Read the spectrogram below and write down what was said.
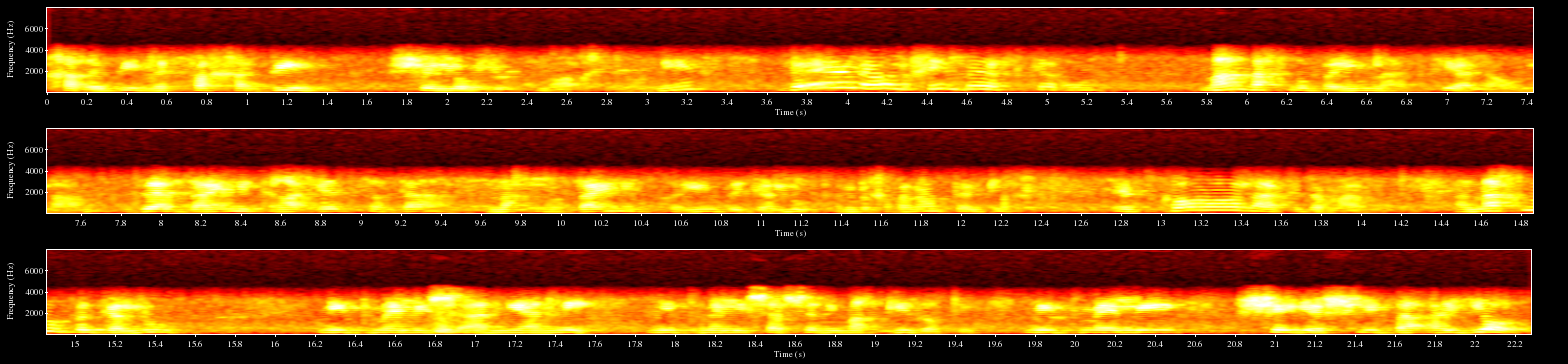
חרדים, מפחדים שלא יהיו כמו החילונים, ואלה הולכים בהפקרות. מה אנחנו באים להציע לעולם? זה עדיין נקרא עץ הדעת. אנחנו עדיין נמצאים בגלות. אני בכוונה נותנת לך את כל ההקדמה הזאת. אנחנו בגלות. נדמה לי שאני אני, נדמה לי שהשני מרגיז אותי, נדמה לי שיש לי בעיות,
